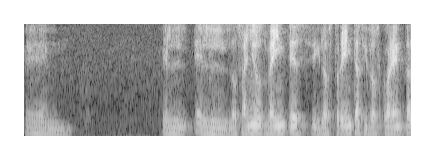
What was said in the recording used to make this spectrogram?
em, el, los años 20 y los 30 y los 40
